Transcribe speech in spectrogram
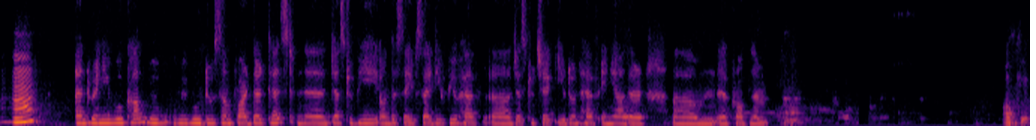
Mm -hmm. And when you will come, we, we will do some further test uh, just to be on the safe side. If you have, just to check you don't have any other um, problem. Okay.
